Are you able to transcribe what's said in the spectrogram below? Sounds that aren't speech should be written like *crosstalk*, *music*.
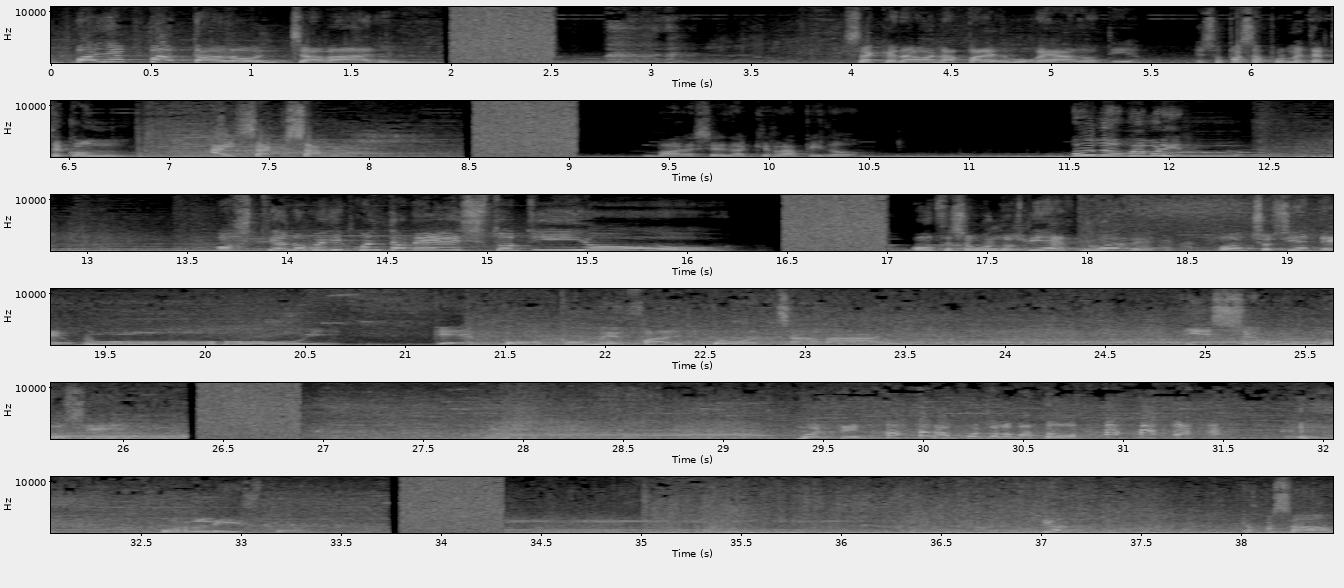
¡Vaya patadón, chaval! Se ha quedado en la pared bugueado, tío. Eso pasa por meterte con Isaac Samuel. Vale, se ha ido aquí rápido. ¡Oh, no! ¡Voy a morir! ¡Hostia, no me di cuenta de esto, tío! 11 segundos, 10, 9, 8, 7. ¡Uy! ¡Qué poco me faltó, chaval! 10 segundos, ¿eh? ¡Muerte! *laughs* ¡La puerta lo mató! *laughs* Por listo. ¡Dios! ¿Qué ha pasado?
